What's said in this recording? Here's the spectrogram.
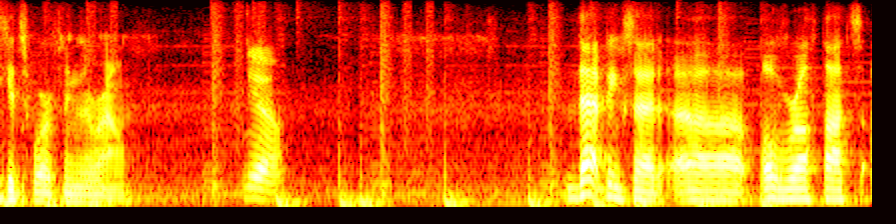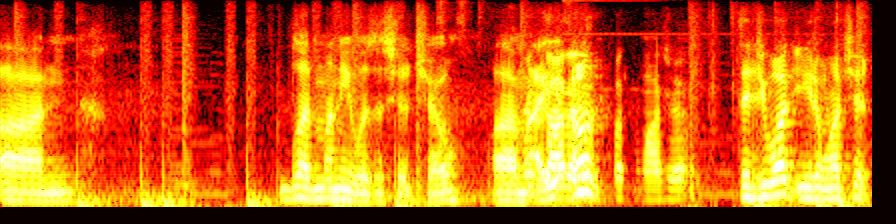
can swerve things around. yeah That being said, uh, overall thoughts on Blood Money was a shit show. Um, I, I I don't, fucking watch it did you watch? You didn't watch it?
